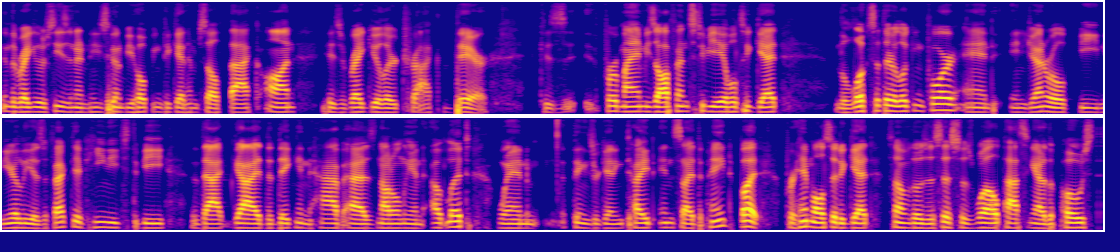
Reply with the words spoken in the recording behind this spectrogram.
in the regular season, and he's going to be hoping to get himself back on his regular track there. Because for Miami's offense to be able to get the looks that they're looking for and in general be nearly as effective, he needs to be that guy that they can have as not only an outlet when things are getting tight inside the paint, but for him also to get some of those assists as well, passing out of the post,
